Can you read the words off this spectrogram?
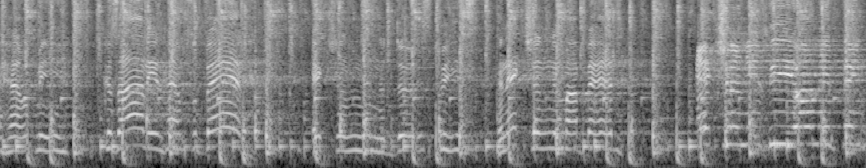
Help me, cause I need help so bad. Action in the dirty streets, and action in my bed. Action is the only thing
